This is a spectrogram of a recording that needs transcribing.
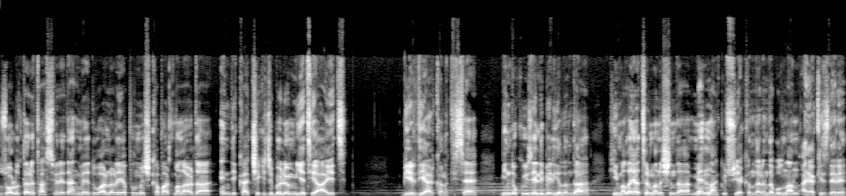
zorlukları tasvir eden ve duvarlara yapılmış kabartmalarda en dikkat çekici bölüm Yeti'ye ait. Bir diğer kanıt ise 1951 yılında Himalaya tırmanışında Menlang üssü yakınlarında bulunan ayak izleri.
